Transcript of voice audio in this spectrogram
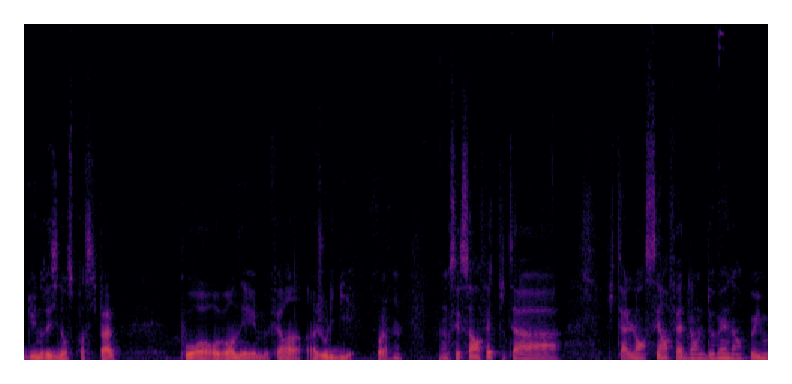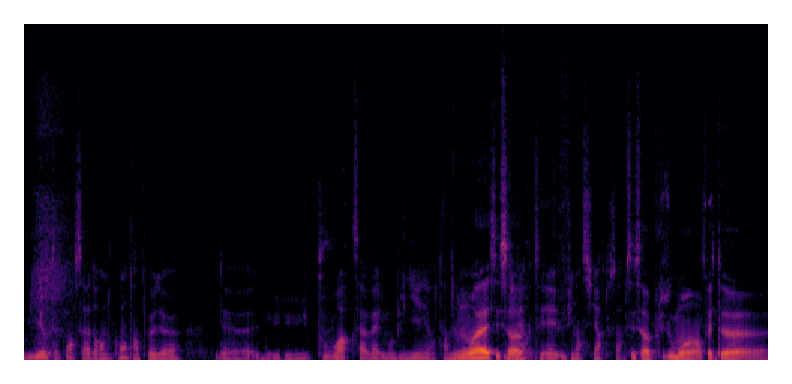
d'une résidence principale pour revendre et me faire un, un joli billet. Voilà. Mhm. Donc c'est ça en fait qui t'a qui t'a lancé en fait dans le domaine un peu immobilier où tu as commencé à te rendre compte un peu de, de- du, du pouvoir que ça avait l'immobilier en termes de Ouais, c'est ça. liberté financière, tout ça. C'est ça, plus ou moins. En fait, euh,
